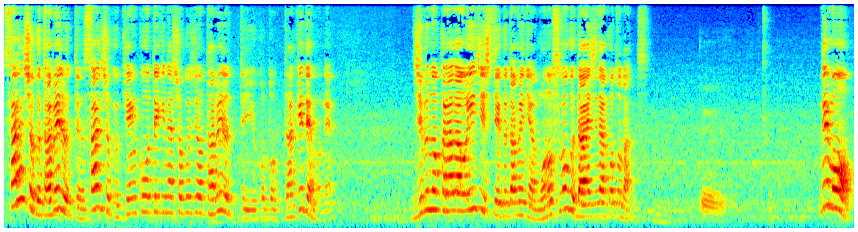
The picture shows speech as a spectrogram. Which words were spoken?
3食食べるっていうのは3食健康的な食事を食べるっていうことだけでもね自分の体を維持していくためにはものすごく大事なことなんです。でも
